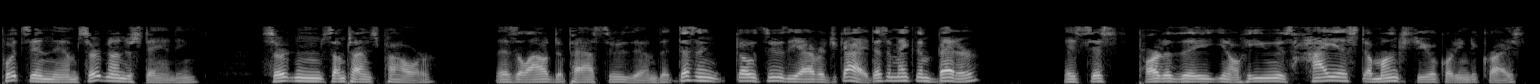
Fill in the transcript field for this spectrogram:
puts in them certain understanding, certain sometimes power, that is allowed to pass through them that doesn't go through the average guy. It doesn't make them better. It's just part of the, you know, he who is highest amongst you, according to Christ,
